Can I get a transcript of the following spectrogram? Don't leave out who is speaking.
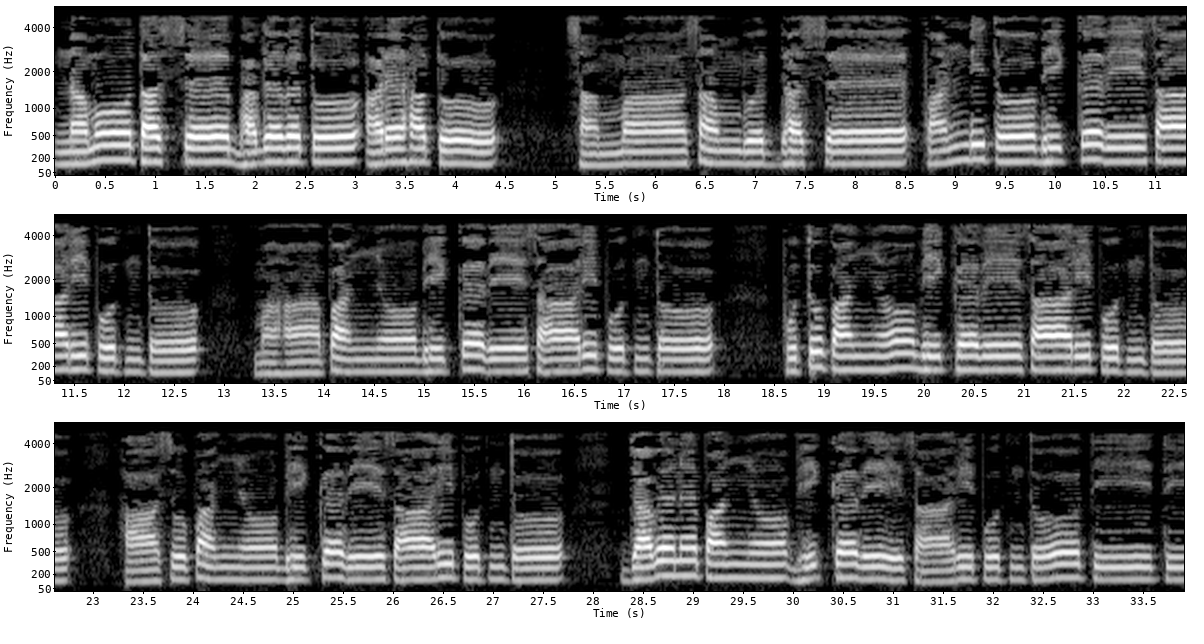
Speaker 1: නමෝ තස්ස භගවතෝ අරහතෝ සම්මා සම්බුද්දස්ස පණ්ඩිතෝ භික්කවේ සාරිපුත්තෝ මහා පඤ්ඤෝ භික්කවේ සාරිපුත්තෝ පුතු පඤ්ඤෝ භික්කවේ සාරිපුත්තෝ හාසු පඤ්ඤෝ භික්කවේ සාරිපුත්තෝ ජවන පඤ්ඤෝ භික්කවේ සාරිපුත්තෝ තීති.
